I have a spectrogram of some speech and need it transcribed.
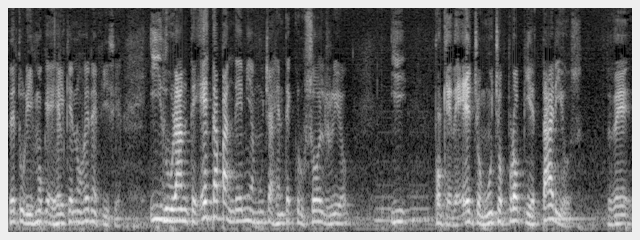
de- turismo que es el que nos beneficia. Y durante esta pandemia mucha gente cruzó el río y, porque de hecho muchos propietarios de-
